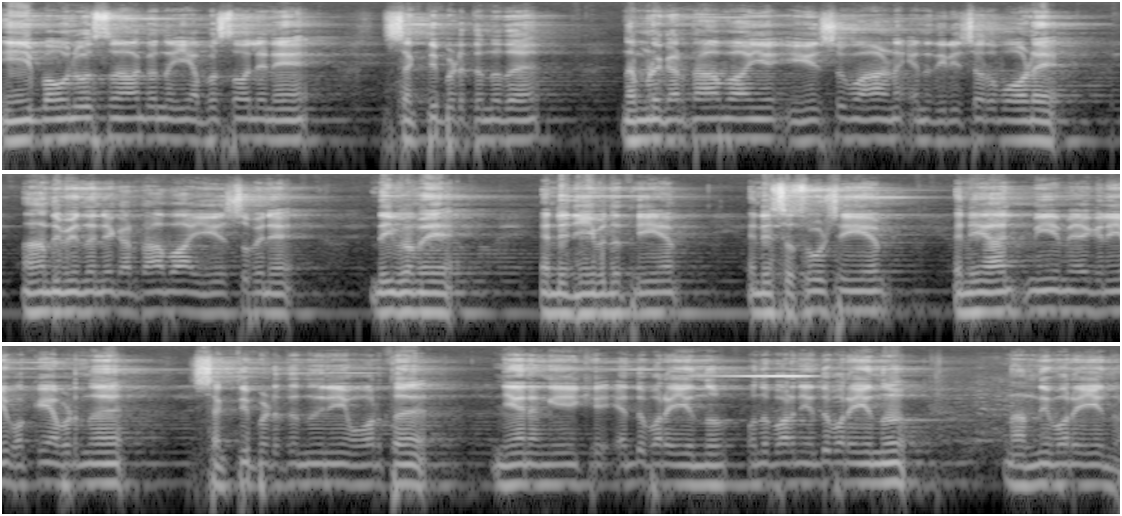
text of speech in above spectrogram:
ഈ പൗലോസാകുന്ന ഈ അപസോലനെ ശക്തിപ്പെടുത്തുന്നത് നമ്മുടെ കർത്താവായ യേശുവാണ് എന്ന തിരിച്ചറിവോടെ ആദ്യമേ തന്നെ കർത്താവായ യേശുവിനെ ദൈവമേ എന്റെ ജീവിതത്തെയും എന്റെ ശുശ്രൂഷയും എന്റെ ആത്മീയ മേഖലയും ഒക്കെ അവിടുന്ന് ശക്തിപ്പെടുത്തുന്നതിനെ ഓർത്ത് ഞാൻ അങ്ങേക്ക് എന്ത് പറയുന്നു? ഒന്ന് പറഞ്ഞ് എന്ത് പറയുന്നു? നന്ദി പറയുന്നു.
